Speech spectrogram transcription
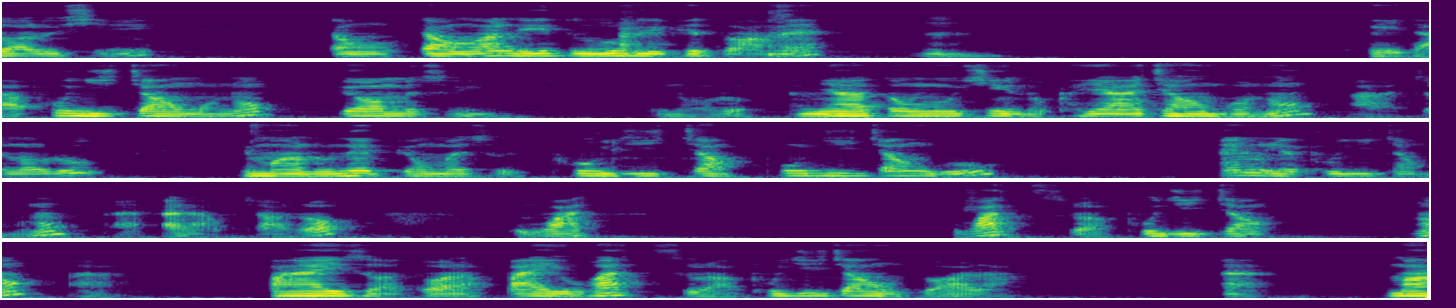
သွားလို့ရှိရင်တောင်တောင်ကနေသူတို့တွေဖြစ်သွားမယ်อืมโอเคဒါဘုန်းကြီးเจ้าပေါ့နော်ပြောမှဆိုရင်ကျွန်တော်တို့အများသုံးလို့ရှိရင်တော့ဖရာเจ้าပေါ့နော်အာကျွန်တော်တို့ မြန်မာလူနဲ့ပြောမယ်ဆိုရင်ဘုန်းကြီးကျောင်းဘုန်းကြီးကျောင်းကိုထိုင်းလိုလည်းဘုန်းကြီးကျောင်းပေါ့နော်အဲအဲ့ဒါကိုကြတော့ what what ဆိုတာဘုန်းကြီးကျောင်းနော်အဲ by ဆိုတာတွားတာ by what ဆိုတာဘုန်းကြီးကျောင်းကိုတွားတာအဲ ma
